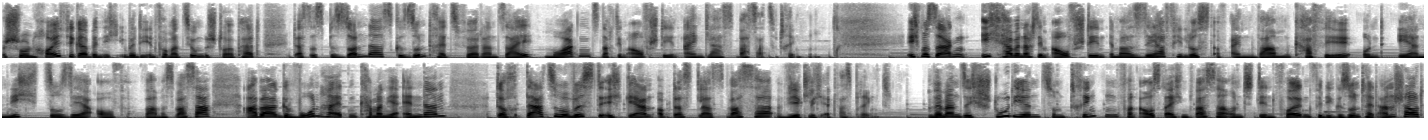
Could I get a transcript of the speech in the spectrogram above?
Schon häufiger bin ich über die Information gestolpert, dass es besonders gesundheitsfördernd sei, morgens nach dem Aufstehen ein Glas Wasser zu trinken. Ich muss sagen, ich habe nach dem Aufstehen immer sehr viel Lust auf einen warmen Kaffee und eher nicht so sehr auf warmes Wasser. Aber Gewohnheiten kann man ja ändern. Doch dazu wüsste ich gern, ob das Glas Wasser wirklich etwas bringt. Wenn man sich Studien zum Trinken von ausreichend Wasser und den Folgen für die Gesundheit anschaut,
